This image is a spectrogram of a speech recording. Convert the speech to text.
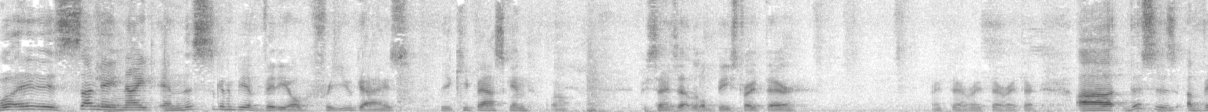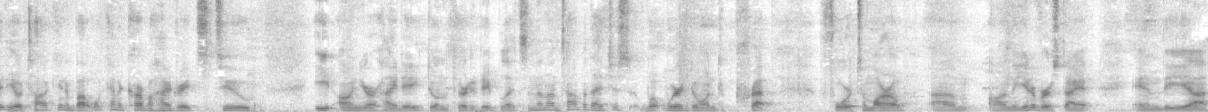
Well, it is Sunday night, and this is going to be a video for you guys. You keep asking, well, besides that little beast right there, right there, right there, right there. Uh, this is a video talking about what kind of carbohydrates to eat on your high day doing the 30 day blitz. And then on top of that, just what we're doing to prep for tomorrow um, on the universe diet and the uh,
